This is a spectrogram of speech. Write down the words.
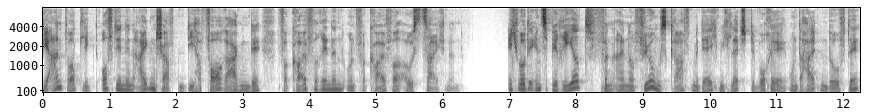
Die Antwort liegt oft in den Eigenschaften, die hervorragende Verkäuferinnen und Verkäufer auszeichnen. Ich wurde inspiriert von einer Führungskraft, mit der ich mich letzte Woche unterhalten durfte.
